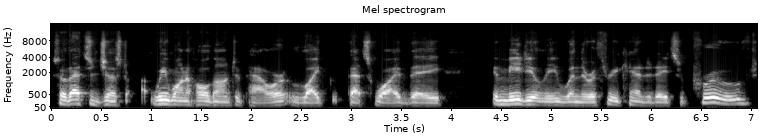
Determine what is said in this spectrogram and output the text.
So that's just we want to hold on to power. Like that's why they immediately, when there were three candidates approved,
